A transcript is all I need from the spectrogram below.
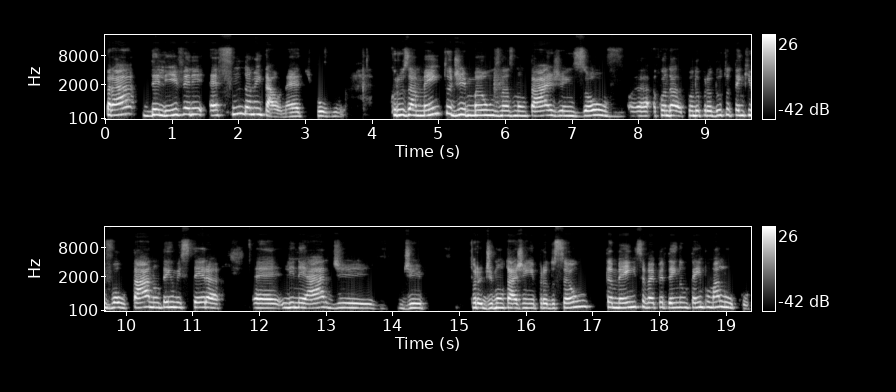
para delivery é fundamental, né? Tipo, cruzamento de mãos nas montagens ou uh, quando, a, quando o produto tem que voltar, não tem uma esteira é, linear de, de, de montagem e produção, também você vai perdendo um tempo maluco.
